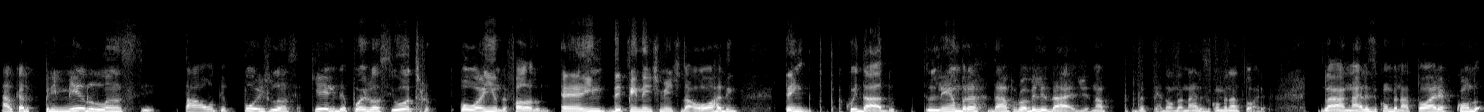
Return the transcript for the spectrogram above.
ah, eu quero primeiro lance tal, depois lance aquele, depois lance outro, ou ainda falando, é, independentemente da ordem, tem cuidado. Lembra da probabilidade, na, perdão, da análise combinatória. Na análise combinatória, quando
